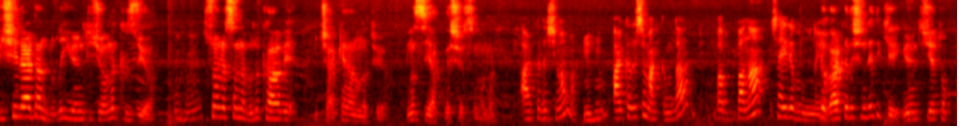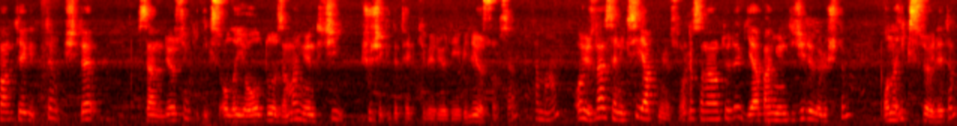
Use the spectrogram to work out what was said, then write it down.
Bir şeylerden dolayı yönetici ona kızıyor. Hı hı. Sonra sana bunu kahve içerken anlatıyor. Nasıl yaklaşıyorsun ona? Arkadaşıma mı? Hı hı. Arkadaşım hakkında ba- bana şeyde bulunuyor. Yok arkadaşın dedi ki yöneticiye toplantıya gittim. İşte sen diyorsun ki X olayı olduğu zaman yönetici şu şekilde tepki veriyor diye biliyorsun sen. Tamam. O yüzden sen X'i yapmıyorsun. O da sana anlatıyor diyor ki ya ben yöneticiyle görüştüm. Ona X söyledim.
